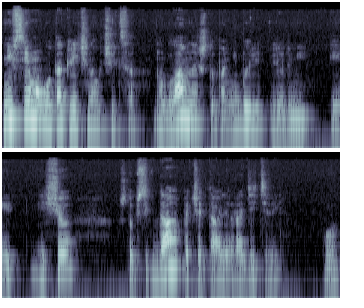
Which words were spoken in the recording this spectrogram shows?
Не все могут отлично учиться, но главное, чтобы они были людьми. И еще чтобы всегда почитали родителей. Вот.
